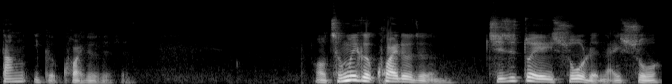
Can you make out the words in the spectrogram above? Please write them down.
当一个快乐的人。哦，成为一个快乐的人，其实对所有人来说，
